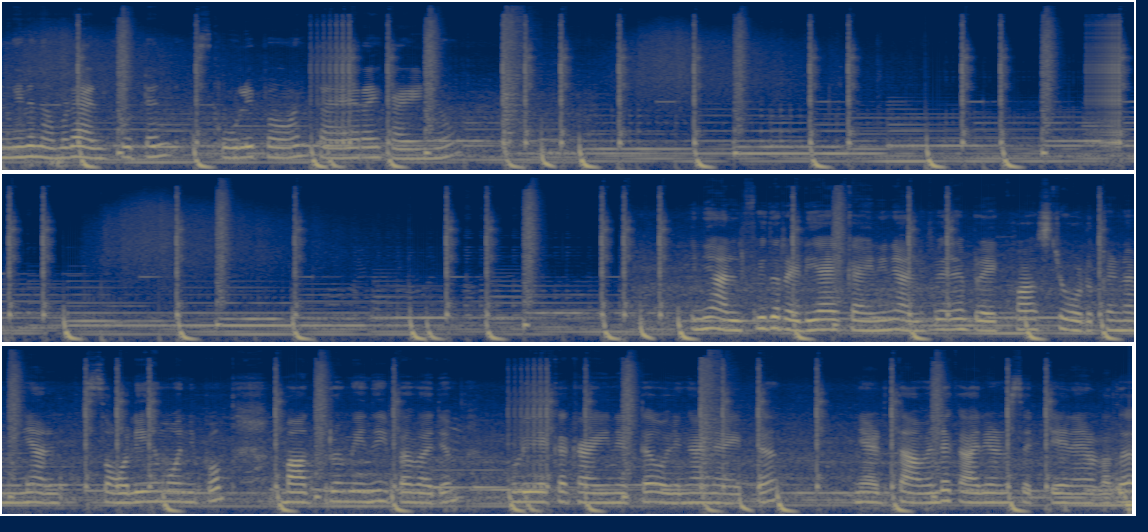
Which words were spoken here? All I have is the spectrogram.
അങ്ങനെ നമ്മുടെ അൽക്കുട്ടൻ സ്കൂളിൽ പോകാൻ തയ്യാറായി കഴിഞ്ഞു. ഇനി അൽഫിത് റെഡിയായി കഴിഞ്ഞ് ഇനി അൽഫിന് ബ്രേക്ക്ഫാസ്റ്റ് കൊടുക്കണം ഇനി അൽ സോലിയ മോനിപ്പം ബാത്റൂമിൽ നിന്ന് ഇപ്പം വരും. കുളിയൊക്കെ കഴിഞ്ഞിട്ട് ഒരുങ്ങാനായിട്ട് ഇനി അടുത്ത് അവന്റെ കാര്യമാണ് സെറ്റ് ചെയ്യാനുള്ളത്.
